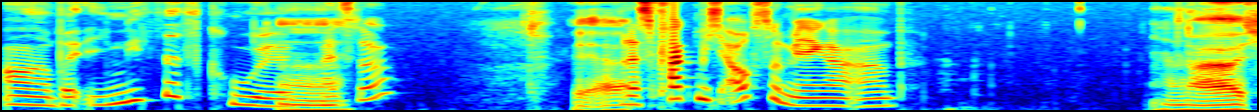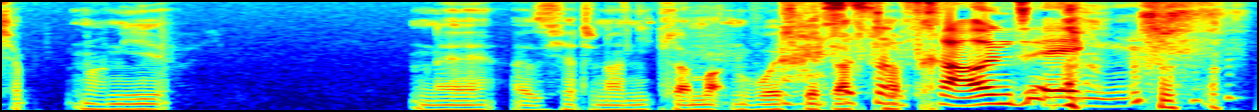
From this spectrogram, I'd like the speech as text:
oh, aber irgendwie ist das cool. Mhm. Weißt du? Ja, Und das fuckt mich auch so mega ab. ja ich habe noch nie. Nee, also ich hatte noch nie Klamotten, wo ich Das ist gedacht so ein habe, Frauending.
